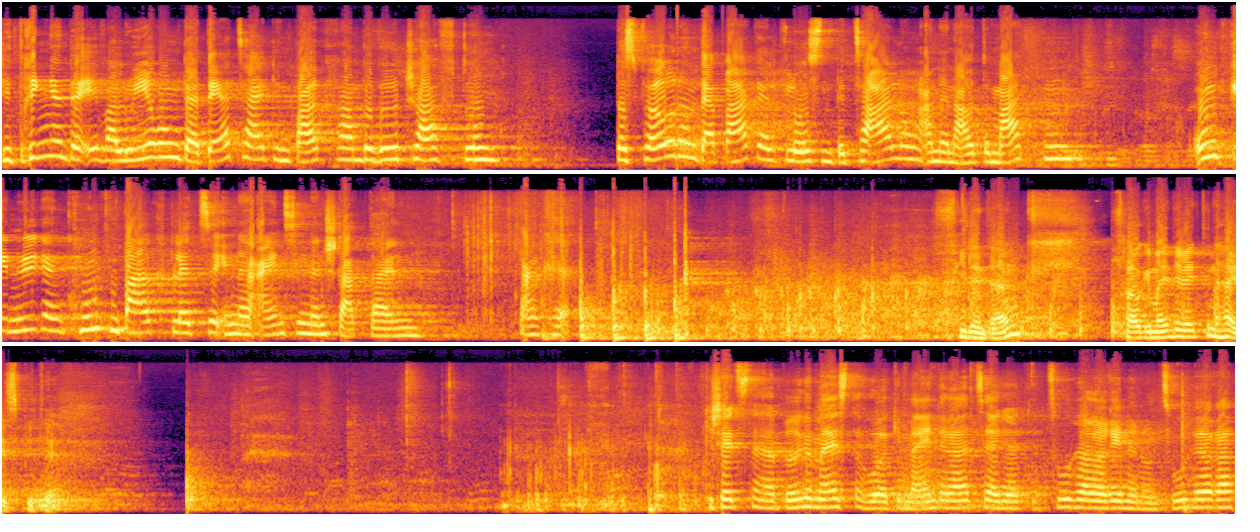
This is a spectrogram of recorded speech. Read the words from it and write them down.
die dringende Evaluierung der derzeitigen Parkraumbewirtschaftung, das Fördern der bargeldlosen Bezahlung an den Automaten und genügend Kundenparkplätze in den einzelnen Stadtteilen. Danke. Vielen Dank. Frau Gemeinderätin Heiß, bitte. Geschätzter Herr Bürgermeister, hoher Gemeinderat, sehr geehrte Zuhörerinnen und Zuhörer,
